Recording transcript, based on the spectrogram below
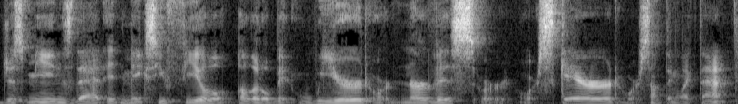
just means that it makes you feel a little bit weird or nervous or, or scared or something like that.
